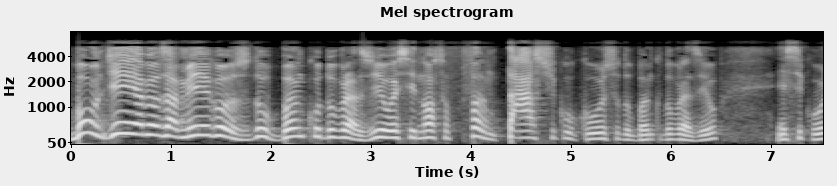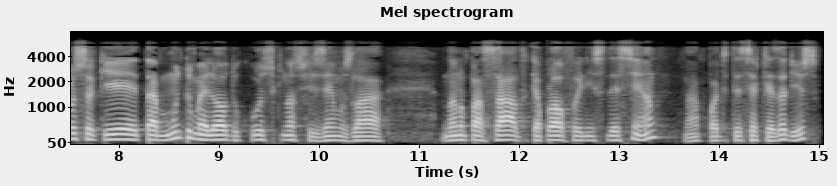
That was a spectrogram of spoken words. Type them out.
Bom dia, meus amigos do Banco do Brasil, esse nosso fantástico curso do Banco do Brasil. Esse curso aqui está muito melhor do curso que nós fizemos lá no ano passado, que a prova foi início desse ano, né? pode ter certeza disso.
